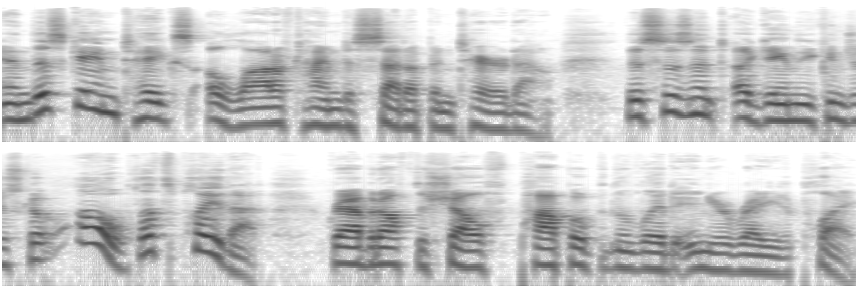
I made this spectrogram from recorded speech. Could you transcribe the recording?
And this game takes a lot of time to set up and tear down. This isn't a game that you can just go, oh, let's play that. Grab it off the shelf, pop open the lid, and you're ready to play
